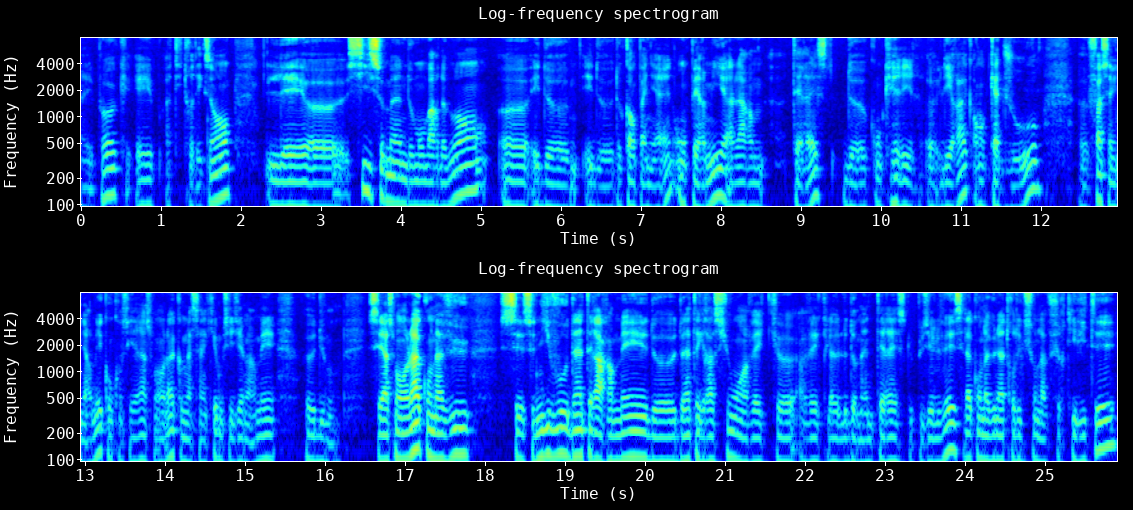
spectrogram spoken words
à l'époque. Et à titre d'exemple, les euh, six semaines de bombardement et, de, de, campagne aérienne ont permis à l'arme terrestre de conquérir l'Irak en quatre jours face à une armée qu'on considérait à ce moment-là comme la cinquième ou sixième armée du monde. C'est à ce moment-là qu'on a vu ce niveau d'interarmée, de, de avec, euh, avec le, domaine terrestre le plus élevé. C'est là qu'on a vu l'introduction de la furtivité,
